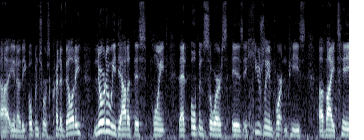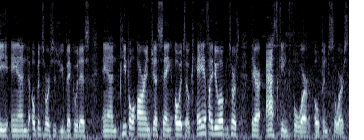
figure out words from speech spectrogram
uh, you know, the open source credibility, nor do we doubt at this point that open source is a hugely important piece of IT and open source is ubiquitous and people aren't just saying, oh, it's okay if I do open source, they are asking for open source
